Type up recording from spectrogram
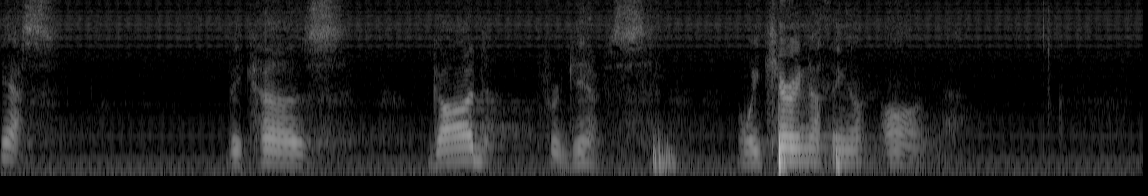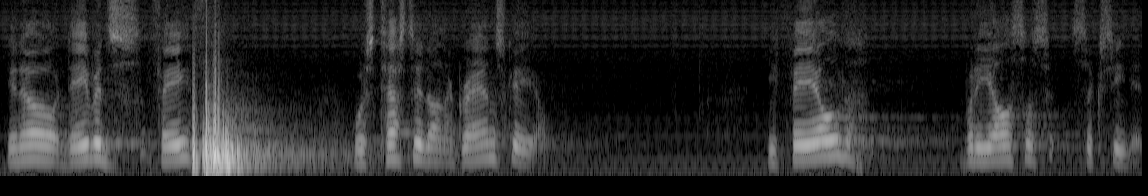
Yes. Because God forgives. We carry nothing on. You know, David's faith was tested on a grand scale. He failed, but he also succeeded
